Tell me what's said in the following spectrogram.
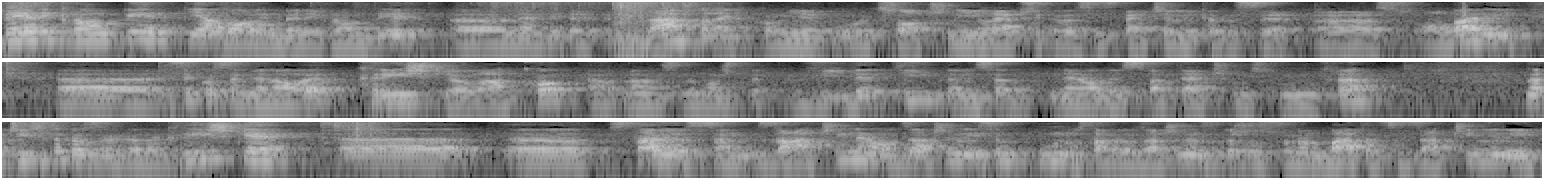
Beli krompir, ja volim beli krompir, uh, ne pitajte me zašto, nekako mi je uvek sočniji i lepši kada se ispeče ili kada se uh, obari. Uh, isekao sam ga na ove kriške ovako, evo, nadam se da možete videti, da mi sad ne ode sva tečnost unutra. Znači, isekao sam ga na kriške, stavio sam začine, od začina nisam puno stavio začine, zato što su nam bataci začinjeni,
